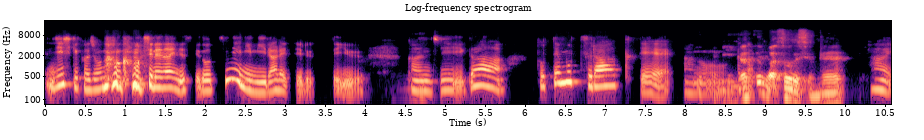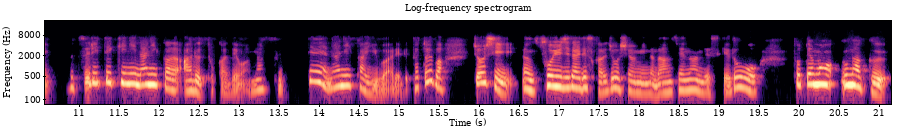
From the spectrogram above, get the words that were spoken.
う自意識過剰なのかもしれないんですけど常に見られてるっていう感じがとても辛くてあの医学部はそうですよね。はい、物理的に何かあるとかではなくて何か言われる例えば上司うんそういう時代ですから上司はみんな男性なんですけどとてもうまく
